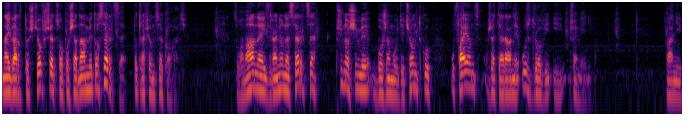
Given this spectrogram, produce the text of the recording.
Najwartościowsze, co posiadamy, to serce potrafiące kochać. Złamane i zranione serce przynosimy Bożemu Dzieciątku, ufając, że te rany uzdrowi i przemieni. Pani,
